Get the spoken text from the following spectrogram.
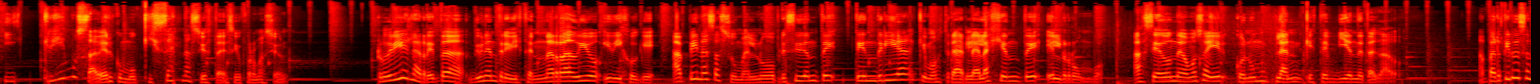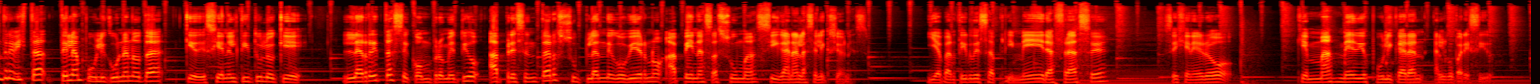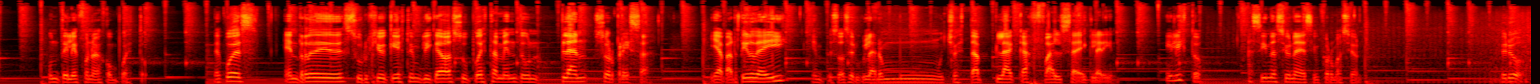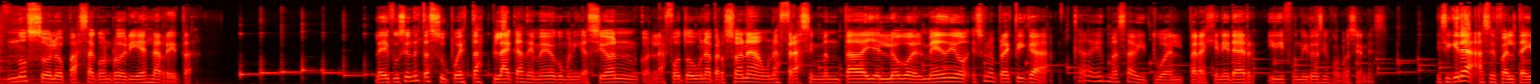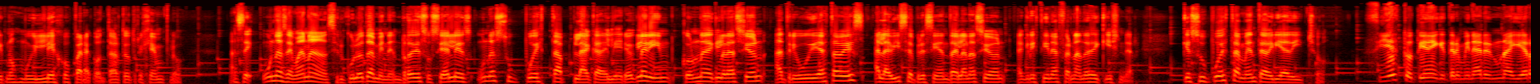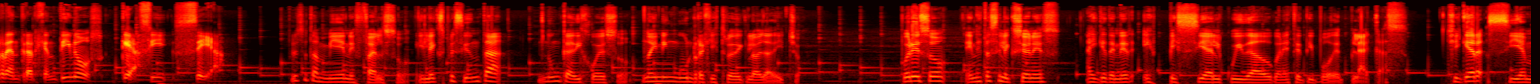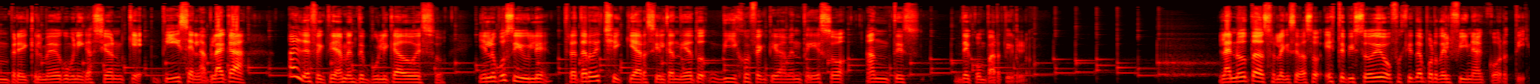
Y creemos saber cómo quizás nació esta desinformación. Rodríguez Larreta dio una entrevista en una radio y dijo que apenas asuma el nuevo presidente tendría que mostrarle a la gente el rumbo, hacia dónde vamos a ir con un plan que esté bien detallado. A partir de esa entrevista, Telan publicó una nota que decía en el título que Larreta se comprometió a presentar su plan de gobierno apenas asuma si gana las elecciones. Y a partir de esa primera frase, se generó que más medios publicaran algo parecido. Un teléfono descompuesto. Después, en redes surgió que esto implicaba supuestamente un plan sorpresa. Y a partir de ahí empezó a circular mucho esta placa falsa de Clarín. Y listo, así nació una desinformación. Pero no solo pasa con Rodríguez Larreta. La difusión de estas supuestas placas de medio de comunicación con la foto de una persona, una frase inventada y el logo del medio es una práctica cada vez más habitual para generar y difundir desinformaciones. Ni siquiera hace falta irnos muy lejos para contarte otro ejemplo. Hace una semana circuló también en redes sociales una supuesta placa del diario Clarín con una declaración atribuida esta vez a la vicepresidenta de la Nación, a Cristina Fernández de Kirchner, que supuestamente habría dicho, si esto tiene que terminar en una guerra entre argentinos, que así sea. Pero esto también es falso, y la expresidenta nunca dijo eso, no hay ningún registro de que lo haya dicho. Por eso, en estas elecciones hay que tener especial cuidado con este tipo de placas. Chequear siempre que el medio de comunicación que dice en la placa haya efectivamente publicado eso. Y en lo posible, tratar de chequear si el candidato dijo efectivamente eso antes de compartirlo. La nota sobre la que se basó este episodio fue escrita por Delfina Corti.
